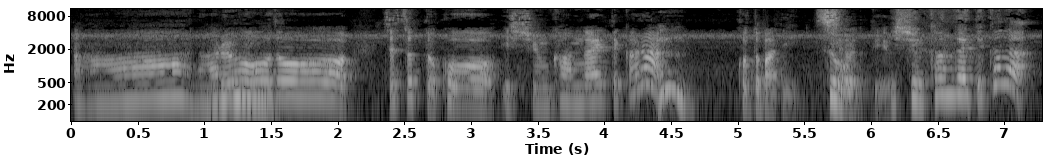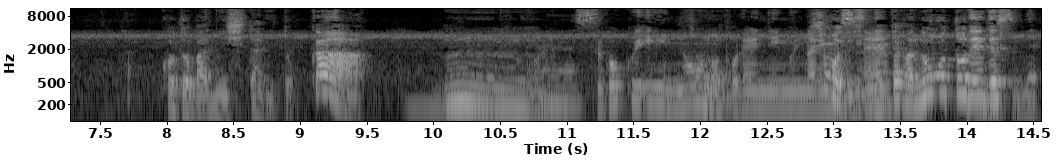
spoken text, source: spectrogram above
ああなるほど、じゃあちょっとこう一瞬考えてからうん。言葉にするっていう。一瞬考えてから言葉にしたりとか、うん、すごくいい脳のトレーニングになりそうますね。ですね。だから脳トレですね、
